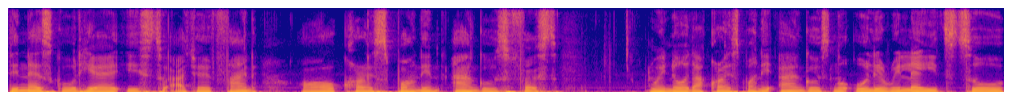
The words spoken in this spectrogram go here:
the next goal here is to actually find all corresponding angles first. We know that corresponding angles not only relate to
